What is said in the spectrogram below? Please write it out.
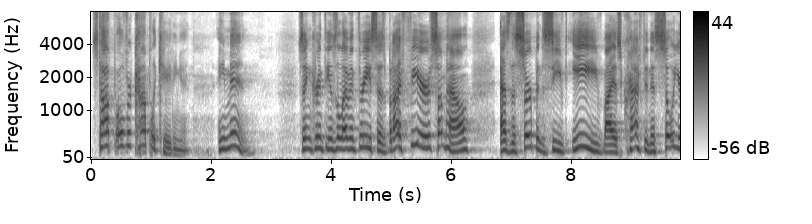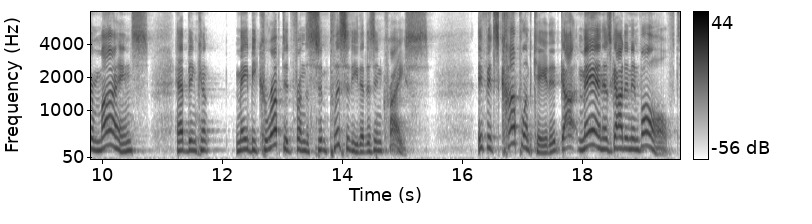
Stop overcomplicating it. Amen. 2 Corinthians 11:3 says, "But I fear somehow as the serpent deceived Eve by his craftiness, so your minds have been may be corrupted from the simplicity that is in Christ." If it's complicated, God, man has gotten involved.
